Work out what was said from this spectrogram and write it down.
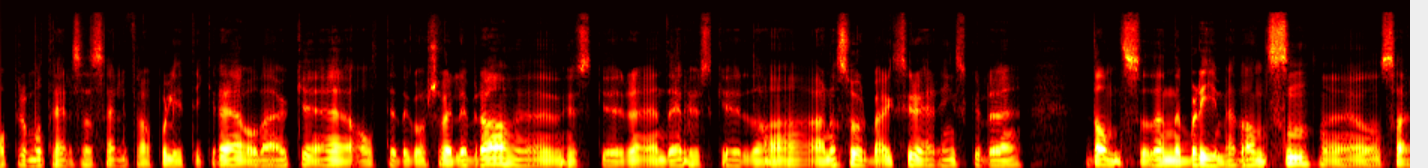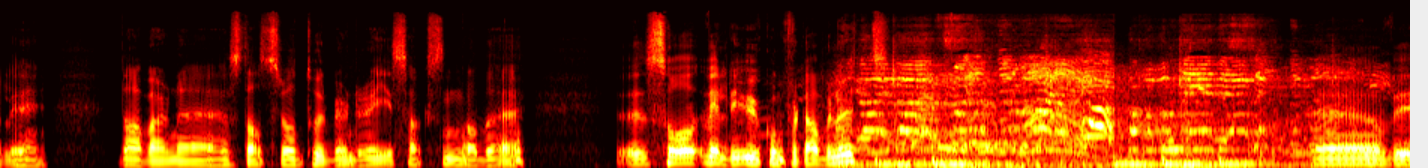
å promotere seg selv fra politikere, og det er jo ikke alltid det går så veldig bra. Husker, en del husker da Erna Solbergs regjering skulle danse denne Bli med-dansen, og særlig daværende statsråd Torbjørn Røe Isaksen hadde så veldig ukomfortabel ut. Uh, vi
